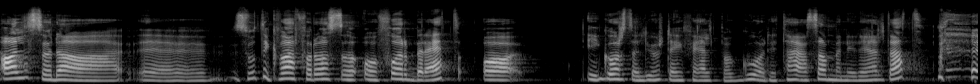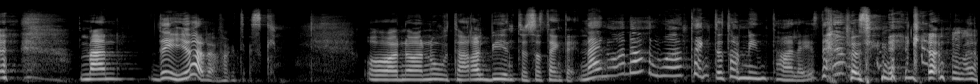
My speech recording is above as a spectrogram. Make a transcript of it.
altså da eh, sittet hver for oss og, og, forberedt. Og i går så lurte jeg helt på går dette her sammen i det hele tatt. Men det gjør det faktisk. Og når nå Tarald begynte, så tenkte jeg nei, nå har han tenkt å ta min tale istedenfor sin egen. Men,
